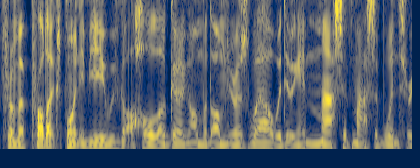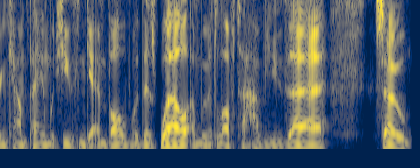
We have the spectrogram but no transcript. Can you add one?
from a products point of view, we've got a whole lot going on with Omnia as well. We're doing a massive, massive wintering campaign, which you can get involved with as well. And we would love to have you there. So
